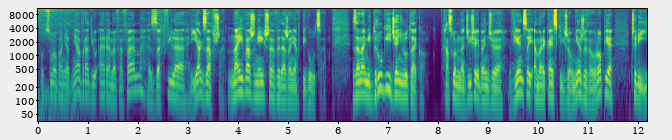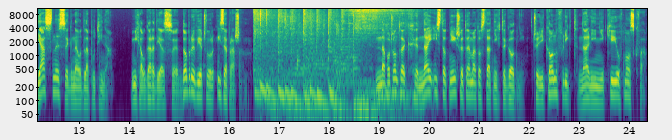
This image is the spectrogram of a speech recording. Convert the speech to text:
podsumowania dnia w radiu RMFFM. Za chwilę, jak zawsze, najważniejsze wydarzenia w pigułce. Za nami drugi dzień lutego. Hasłem na dzisiaj będzie więcej amerykańskich żołnierzy w Europie, czyli jasny sygnał dla Putina. Michał Gardias, dobry wieczór i zapraszam. Na początek najistotniejszy temat ostatnich tygodni, czyli konflikt na linii Kijów-Moskwa.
